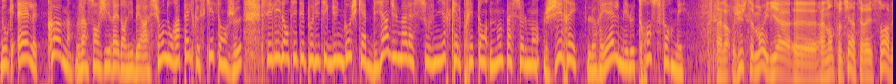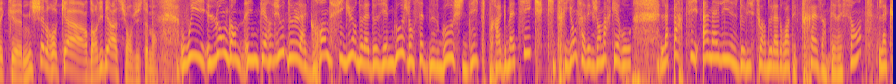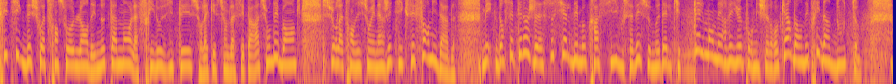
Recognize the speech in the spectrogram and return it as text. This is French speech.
Donc elle, comme Vincent Giret dans Libération, nous rappelle que ce qui est en jeu, c'est l'identité politique d'une gauche qui a bien du mal à se souvenir qu'elle prétend non pas seulement gérer le réel, mais le transformer. Alors justement, il y a euh, un entretien intéressant avec euh, Michel Rocard dans Libération, justement. Oui, longue interview de la grande figure de la deuxième gauche, dans cette gauche dite pragmatique qui triomphe avec Jean-Marc Ayrault. La partie analyse de l'histoire de la droite est très intéressante. La critique des choix de François Hollande et notamment la frilosité sur la question de la séparation des banques, sur la transition énergétique, c'est formidable. Mais dans cet éloge de la social-démocratie, vous savez, ce modèle qui est tellement merveilleux pour Michel Rocard, bah, on est pris d'un doute.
